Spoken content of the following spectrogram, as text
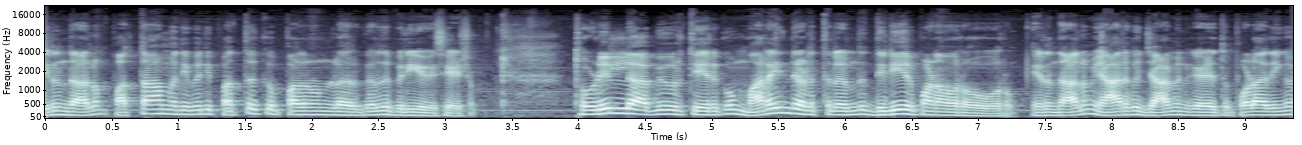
இருந்தாலும் பத்தாம் அதிபதி பத்துக்கு பதினொன்றில் இருக்கிறது பெரிய விசேஷம். தொழிலில் அபிவிருத்தி இருக்கும் மறைந்த இடத்துல இருந்து திடீர் பண உறவு வரும். இருந்தாலும் யாருக்கும் ஜாமீன் கையெழுத்து போடாதீங்க.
